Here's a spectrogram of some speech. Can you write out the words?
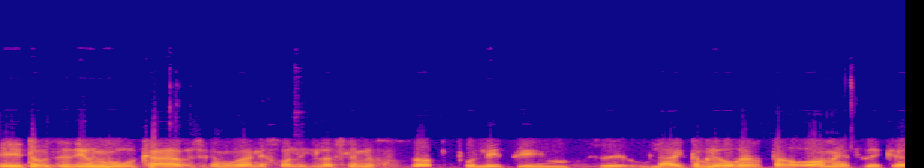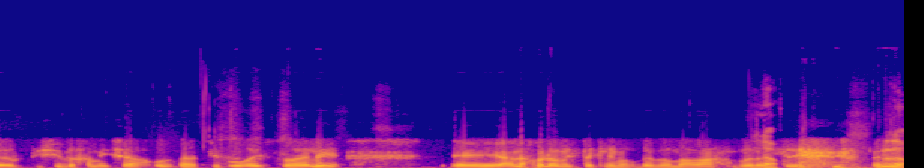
אה, טוב, זה דיון מורכב, שכמובן יכול לגלוש למחוזות פוליטיים, ואולי גם לעורר תרעומת בקרב 95% מהציבור הישראלי. אה, אנחנו לא מסתכלים הרבה במראה. בוא לא. נצא- לא.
